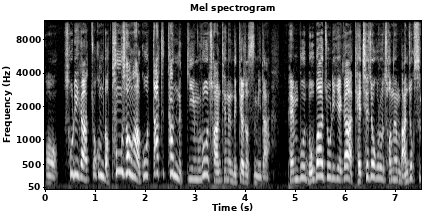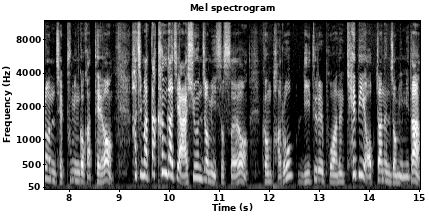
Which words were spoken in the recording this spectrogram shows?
어, 소리가 조금 더 풍성하고 따뜻한 느낌으로 저한테는 느껴졌습니다. 뱀부 노바 조리개가 대체적으로 저는 만족스러운 제품인 것 같아요. 하지만 딱 한 가지 아쉬운 점이 있었어요. 그건 바로 리드를 보호하는 캡이 없다는 점입니다.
